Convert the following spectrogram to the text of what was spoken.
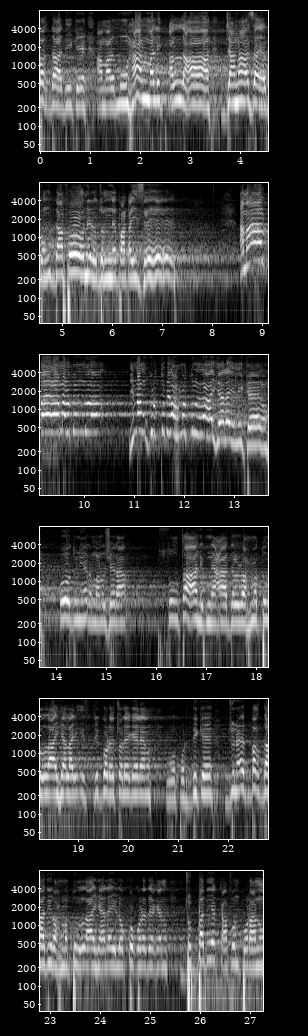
বাগদাদিকে, আমার মুহান মালিক আল্লাহ জানাজা এবং দাফনের জন্য পাঠাইছে। আমার পায়ের আমার বন্ধুরা ইমাম কুর্তুবী রহমতুল্লাহ লিখেন, ও দুনিয়ার মানুষেরা, সুলতান ইবনে আদেল রহমতুল্লাহ স্ত্রী গড়ে চলে গেলেন। ওপর দিকে জুনায়দ বাগদাদি রহমতুল্লাহ আলাই লক্ষ্য করে দেখেন, জুব্বা দিয়ে কাফন পরানো,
